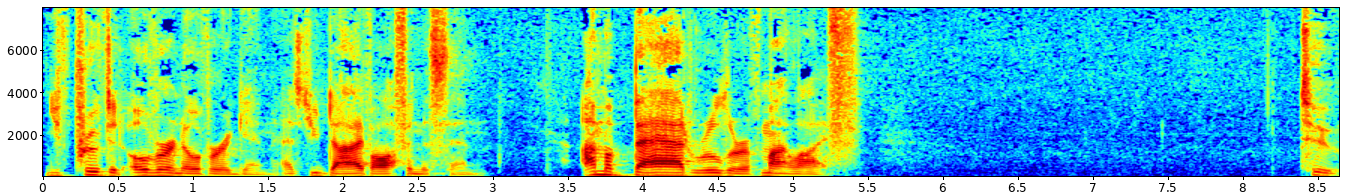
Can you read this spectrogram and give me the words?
You've proved it over and over again as you dive off into sin. I'm a bad ruler of my life. Two,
